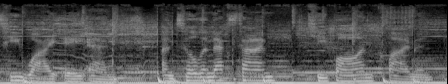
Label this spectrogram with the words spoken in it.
T Y A N. Until the next time, keep on climbing.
